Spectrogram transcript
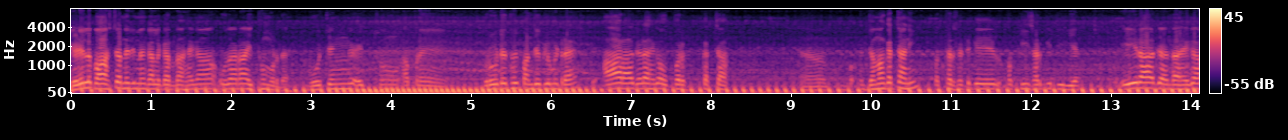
ਜਿਹੜੇ ਲਪਾਸ ਝਰਨੇ ਦੀ ਮੈਂ ਗੱਲ ਕਰਦਾ ਹੈਗਾ, ਉਹਦਾ ਰਾਹ ਇੱਥੋਂ ਮੁੜਦਾ ਹੈ। ਬੋਚਿੰਗ ਇੱਥੋਂ ਆਪਣੇ ਬਰੋਡੇ ਤੋਂ ਹੀ 5 ਕਿਲੋਮੀਟਰ ਹੈ। ਤੇ ਆਹ ਰਾਹ ਜਿਹੜਾ ਹੈਗਾ ਉੱਪਰ ਕੱਚਾ। ਜਮਾ ਕੱਚਾ ਨਹੀਂ, ਪੱਥਰ ਸਿੱਟ ਕੇ ਪੱਕੀ ਸੜਕ ਕੀਤੀ ਗਈ ਹੈ। ਇਹ ਰਾਹ ਜਾਂਦਾ ਹੈਗਾ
